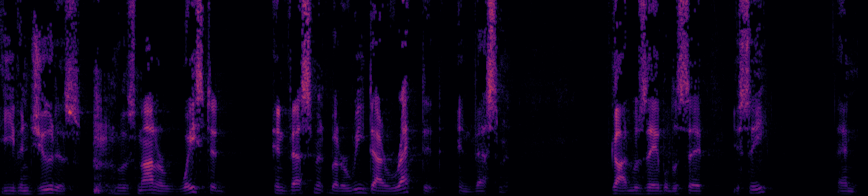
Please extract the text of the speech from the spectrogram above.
Even Judas was not a wasted investment, but a redirected investment. God was able to say, You see, and,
